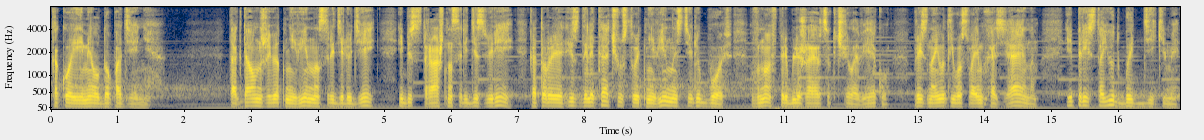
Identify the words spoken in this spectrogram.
какое имел до падения. Тогда он живет невинно среди людей и бесстрашно среди зверей, которые издалека чувствуют невинность и любовь, вновь приближаются к человеку, признают его своим хозяином и перестают быть дикими,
